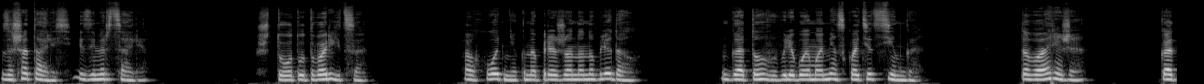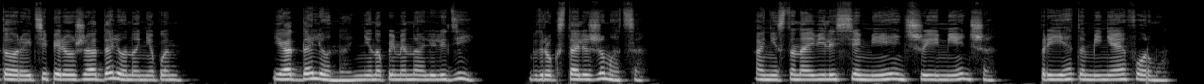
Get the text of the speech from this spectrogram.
зашатались и замерцали. «Что тут творится?» Охотник напряженно наблюдал, готовый в любой момент схватить Синга. Твари же, которые теперь уже отдаленно не пом... и отдаленно не напоминали людей, вдруг стали сжиматься. Они становились все меньше и меньше, при этом меняя форму.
